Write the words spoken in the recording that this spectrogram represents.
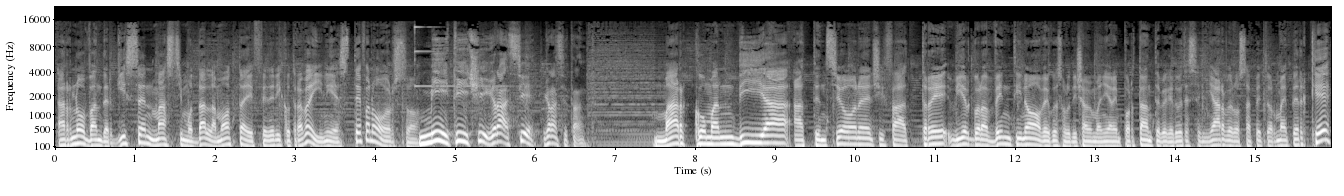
Arnaud Van der Gissen, Massimo Dalla Motta e Federico Travaini e Stefano Orso. Mitici, grazie, grazie tanto. Marco Mandia, attenzione, ci fa 3,29, questo lo diciamo in maniera importante perché dovete segnarvelo, sapete ormai perché,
